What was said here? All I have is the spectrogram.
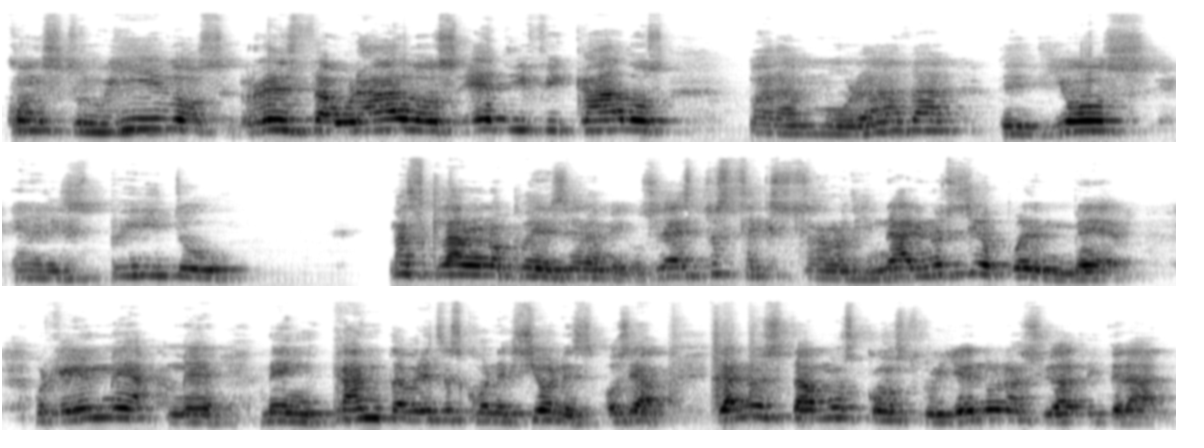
construidos, restaurados, edificados para morada de Dios en el Espíritu. Más claro no puede ser, amigos. O sea, esto es extraordinario. No sé si lo pueden ver. Porque a mí me, me, me encanta ver estas conexiones. O sea, ya no estamos construyendo una ciudad literal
